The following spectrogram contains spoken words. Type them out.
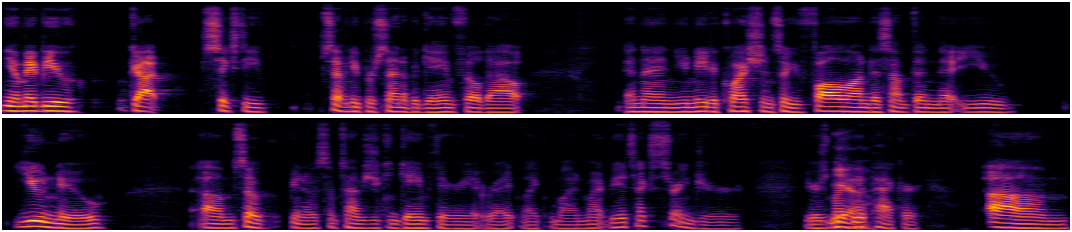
you know maybe you got 60 70% of a game filled out and then you need a question so you fall onto something that you you knew. Um, so you know sometimes you can game theory it right? Like mine might be a texas ranger yours might be a packer. Um,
